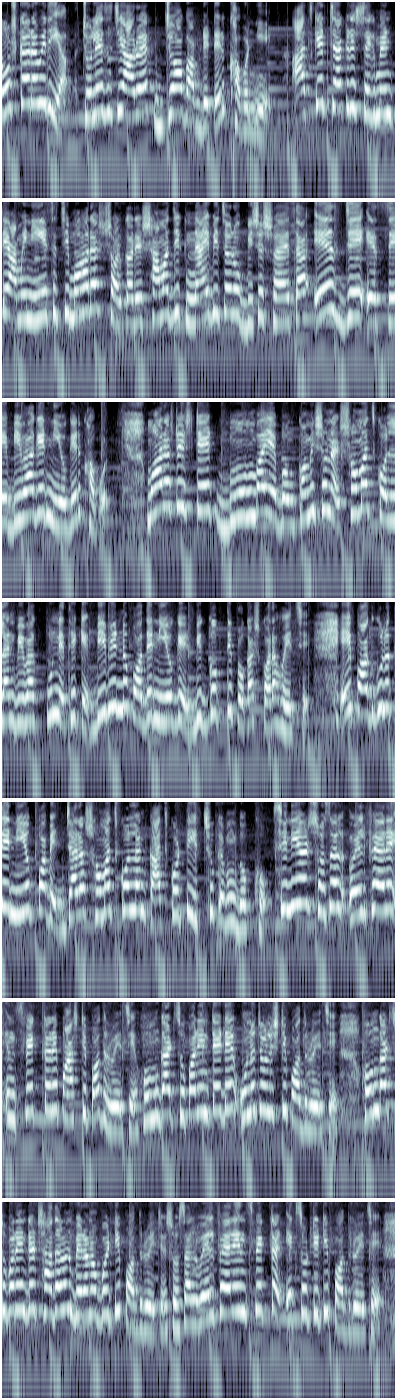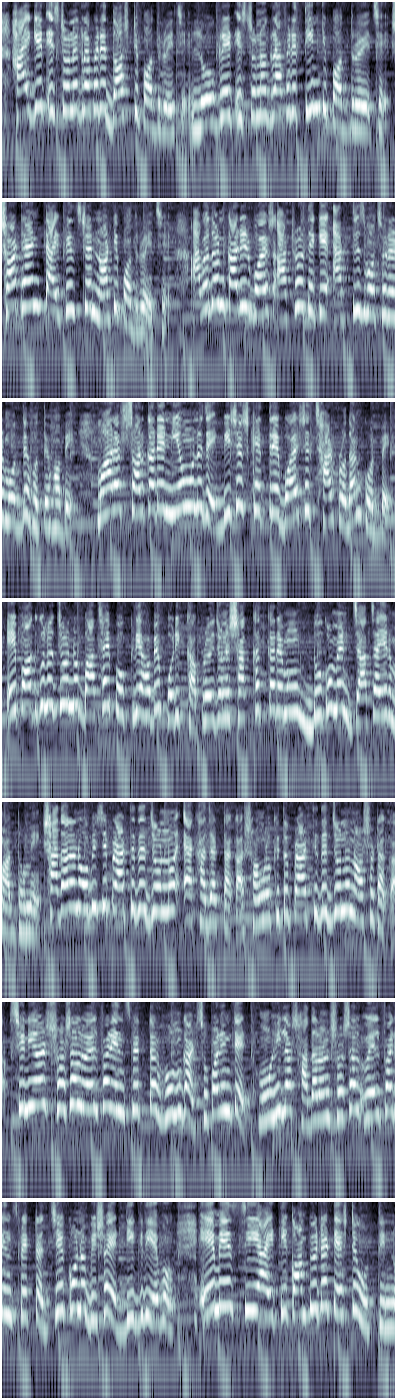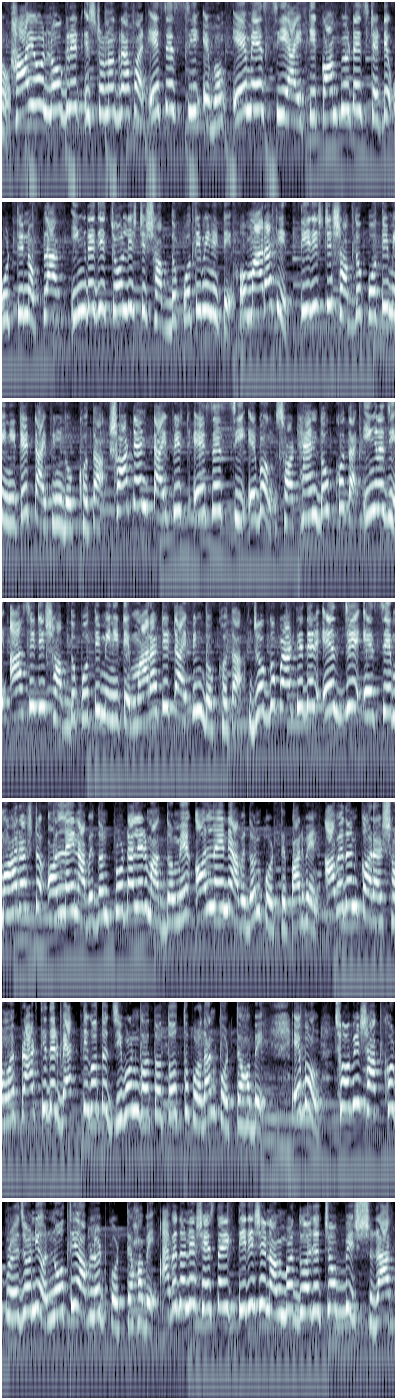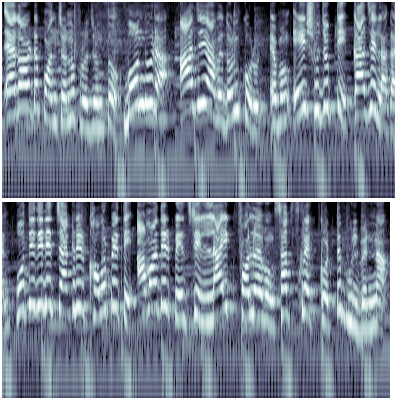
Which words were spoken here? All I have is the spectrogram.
নমস্কার, আমি রিয়া। চলে এসেছি আরও এক জব আপডেটের খবর নিয়ে। আজকের চাকরির সেগমেন্টে আমি নিয়ে এসেছি মহারাষ্ট্র সরকারের সামাজিক ন্যায় বিচার ও বিশেষ সহায়তা এস জে এস এ বিভাগের নিয়োগের খবর। মহারাষ্ট্র স্টেট এবং কমিশনার সমাজ কল্যাণ বিভাগ পুনে থেকে বিভিন্ন পদে নিয়োগের বিজ্ঞপ্তি প্রকাশ করা হয়েছে। এই পদগুলোতে নিয়োগ পাবেন যারা সমাজ কল্যাণ কাজ করতে ইচ্ছুক এবং দক্ষ। সিনিয়র সোশ্যাল ওয়েলফেয়ারে ইন্সপেক্টরে পাঁচটি পদ রয়েছে। হোমগার্ড সুপারিনটেন্ডেন্টের উনচল্লিশটি পদ রয়েছে। হোমগার্ড সুপারিনটেন্ডেন্ট সাধারণ বিরানব্বইটি পদ রয়েছে। সোশ্যাল ওয়েলফেয়ার ইন্সপেক্টর একষট্টিটি পদ রয়েছে। হাই গ্রেড স্টোনোগ্রাফারের দশটি পদ রয়েছে। লো গ্রেড স্টোনোগ্রাফারের তিনটি পদ রয়েছে। শর্ট হ্যান্ড টাইপিস্টের নটি পদ রয়েছে। আবেদনকারীর বয়স আঠারো থেকে আটত্রিশ বছরের মধ্যে হতে হবে। মহারাষ্ট্র সরকারের নিয়ম অনুযায়ী বিশেষ ক্ষেত্রে বয়সের ছাড় প্রদান করবে। এই পদগুলোর জন্য বাছাই প্রক্রিয়া হবে পরীক্ষা, প্রয়োজনে সাক্ষাৎকার এবং ডকুমেন্ট যাচাইয়ের মাধ্যমে। সাধারণ ওবিসি প্রার্থীদের জন্য এক হাজার টাকা, সংরক্ষিত প্রার্থীদের জন্য নশো টাকা। Senior social welfare inspector home guard superintendent মহিলা সাধারণ সোশ্যাল ওয়েলফেয়ার ইন্সপেক্টর যে কোনো বিষয়ে ডিগ্রি এবং এম এস কম্পিউটার টেস্টে উত্তীর্ণ। হাই ও লো গ্রেড স্টোনোগ্রাফার, এসএসসি এবং এম এস সিআইটি কম্পিউটার স্টেটে উত্তীর্ণ প্লাস ইংরেজি চল্লিশটি শব্দ প্রতি মিনিটে ও মারাঠি তিরিশটি শব্দ প্রতি মিনিটে টাইপিং দক্ষতা। শর্ট হ্যান্ড টাইপিস্ট এসএসসি এবং শর্ট হ্যান্ড দক্ষতা, ইংরেজি আশিটি শব্দ প্রতি মিনিটে মারাঠি টাইপিং দক্ষতা। যোগ্য প্রার্থীদের এস এ মহারাষ্ট্র অনলাইন আবেদন পোর্টালের মাধ্যমে অনলাইনে আবেদন করতে পারবেন। আবেদন করার সময় প্রার্থীদের ব্যক্তিগত জীবনগত তথ্য প্রদান করতে হবে এবং ছবি স্বাক্ষর প্রয়োজনীয় নথি আপলোড করতে হবে। আবেদনের শেষ তারিখ তিরিশে নভেম্বর দু হাজার চব্বিশ রাত এগারোটা পঞ্চান্ন পর্যন্ত। বন্ধুরা, আজই আবেদন করুন এবং এই সুযোগটি কাজে লাগান। প্রতিদিনের চাকরির খবর পেতে আমাদের পেজটি লাইক, ফলো এবং সাবস্ক্রাইব করতে ভুলবেন না।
